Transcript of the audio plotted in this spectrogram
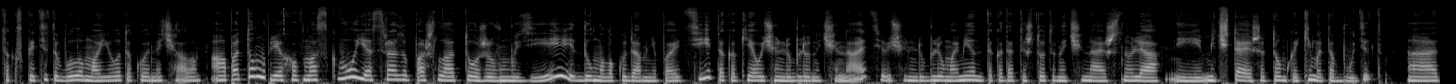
так сказать, это было мое такое начало. А потом, приехав в Москву, я сразу пошла тоже в музей и думала, куда мне пойти, так как я очень люблю начинать, и очень люблю моменты, когда ты что-то начинаешь с нуля и мечтаешь о том, каким это будет. А,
